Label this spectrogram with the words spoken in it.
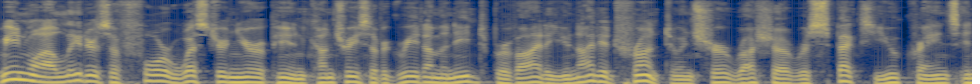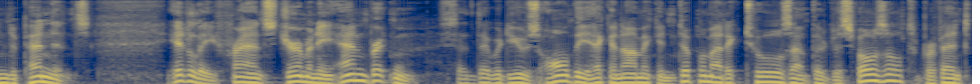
Meanwhile, leaders of four Western European countries have agreed on the need to provide a united front to ensure Russia respects Ukraine's independence. Italy, France, Germany, and Britain said they would use all the economic and diplomatic tools at their disposal to prevent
